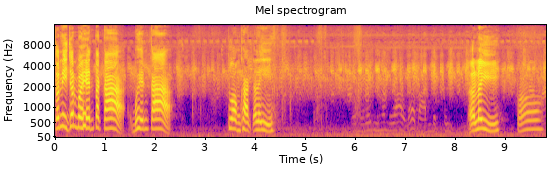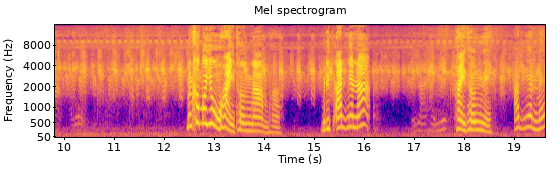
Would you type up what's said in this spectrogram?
ตอนนี้จนบ่เห็นตะกาบ่เห็นกาท่วมคักอะไรอะไรก็มันคือบ่อยู่ไห่เทิงน้ำค่ะบริอัดเมียนนะไห่เทิงนี่ อัดเมียนแม่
